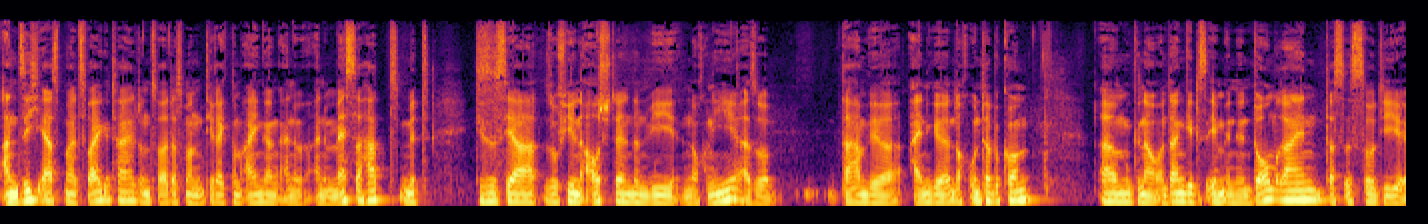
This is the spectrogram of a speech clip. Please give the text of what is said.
an sich erstmal zweigeteilt und zwar, dass man direkt am Eingang eine, eine Messe hat mit dieses Jahr so vielen Ausstellenden wie noch nie. Also da haben wir einige noch unterbekommen. Ähm, genau, und dann geht es eben in den Dom rein. Das ist so die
